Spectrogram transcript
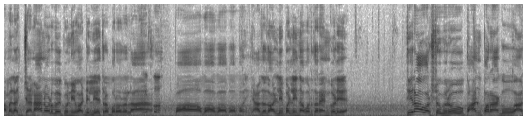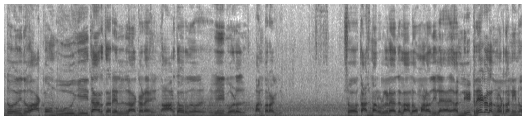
ಆಮೇಲೆ ಆ ಜನ ನೋಡಬೇಕು ನೀವು ಆ ಡೆಲ್ಲಿ ಹತ್ರ ಬರೋರಲ್ಲ. ಬಾ ಬಾ ಬಾ ಬಾ ಬಾ. ಯಾವುದಾದ್ರು ಹಳ್ಳಿ ಪಳ್ಳಿಯಿಂದ ಬರ್ತಾರೆ ಅನ್ಕೊಳ್ಳಿ. ತೀರಾ ವರ್ಷ ಗುರು ಪಾನ್ ಪರಾಗು ಅದು ಇದು ಹಾಕೊಂಡು ಊಗಿತಾ ಇರ್ತಾರೆ ಎಲ್ಲ ಕಡೆ. ನಾರ್ತ್ ವಿ ಹೆವಿ ಗೋಳದು ಪಾನ್ ಪರಾಗ್ದು. ಸೊ ತಾಜ್ ಮಹಲ್ ಒಳಗಡೆ ಅದೆಲ್ಲ ಅಲೋ ಮಾಡೋದಿಲ್ಲ. ಅಲ್ಲಿ ಟ್ರೇಗಳಲ್ಲಿ ನೋಡ್ದ ನೀನು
